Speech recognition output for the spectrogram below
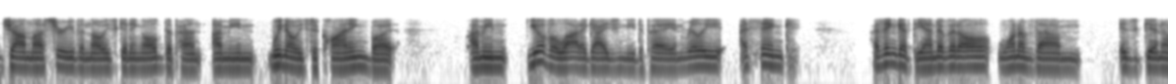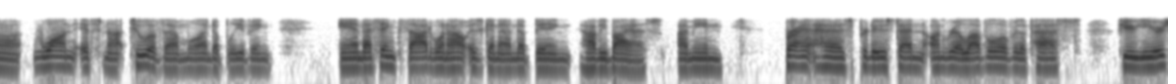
Jon Lester, even though he's getting old. Depend. I mean, we know he's declining, but I mean, you have a lot of guys you need to pay, and really, I think, I think at the end of it all, one of them is gonna one, if not two of them, will end up leaving, and I think the odd one out is gonna end up being Javi Baez. I mean, Bryant has produced at an unreal level over the past few years.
